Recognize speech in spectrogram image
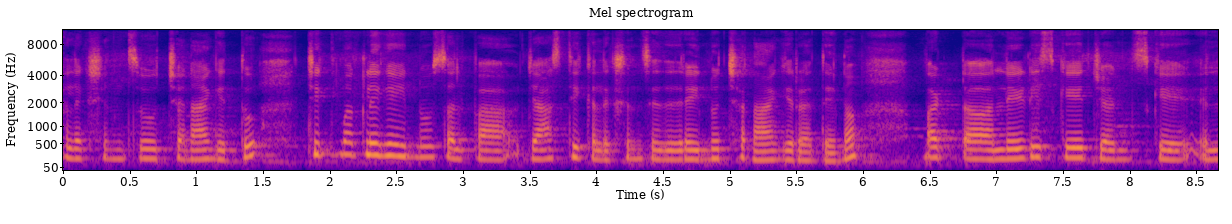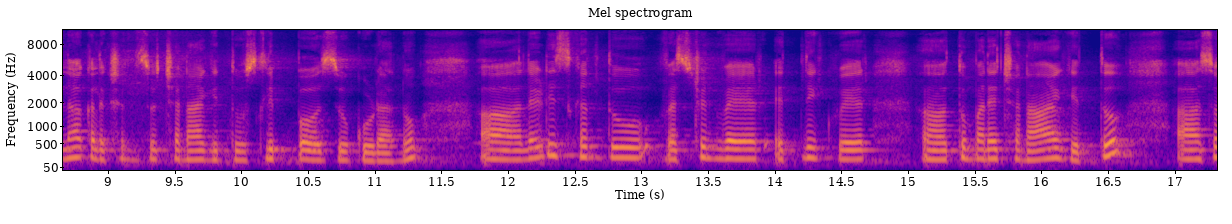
ಕಲೆಕ್ಷನ್ಸು ಚೆನ್ನಾಗಿತ್ತು. ಚಿಕ್ಕ ಮಕ್ಕಳಿಗೆ ಇನ್ನೂ ಸ್ವಲ್ಪ ಜಾಸ್ತಿ ಕಲೆಕ್ಷನ್ಸ್ ಇದ್ದರೆ ಇನ್ನೂ ಚೆನ್ನಾಗಿರೋದೇನೋ. ಬಟ್ ಲೇಡೀಸ್ಗೆ ಜೆಂಟ್ಸ್ಗೆ ಎಲ್ಲ ಕಲೆಕ್ಷನ್ಸು ಚೆನ್ನಾಗಿತ್ತು ಸ್ಲಿಪ್ಪರ್ಸು ಕೂಡ ಲೇಡೀಸ್ಗಂತೂ ವೆಸ್ಟರ್ನ್ ವೇರ್ ಎತ್ನಿಕ್ ವೇರ್ ತುಂಬಾ ಚೆನ್ನಾಗಿತ್ತು. ಸೊ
